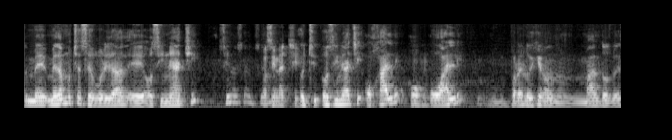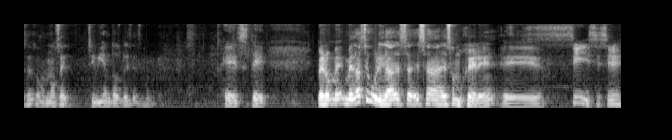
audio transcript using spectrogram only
Me, me da mucha seguridad eh, Osinachi. ¿Sí, no sé? sí. Osinachi. Osinachi, Ojale, o Oale. Por ahí lo dijeron mal dos veces, o no sé, si bien dos veces. Este. Pero me, me da seguridad esa, esa, esa mujer, ¿eh? Eh, Sí, sí, sí.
